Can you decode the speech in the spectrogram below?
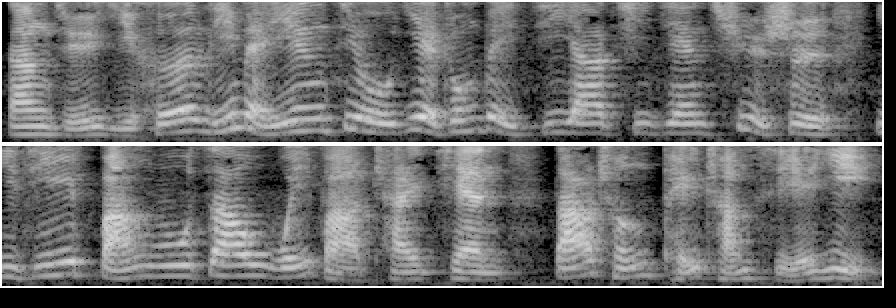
当局已和李美英就叶中被羁押期间去世以及房屋遭违法拆迁达成赔偿协议。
